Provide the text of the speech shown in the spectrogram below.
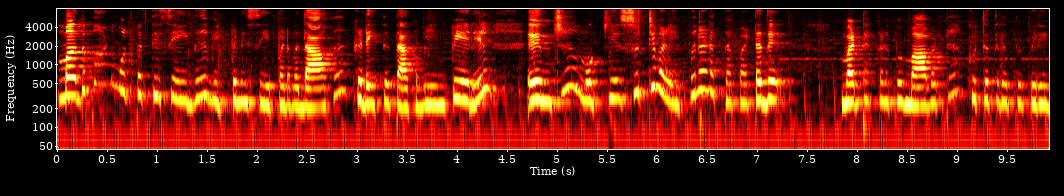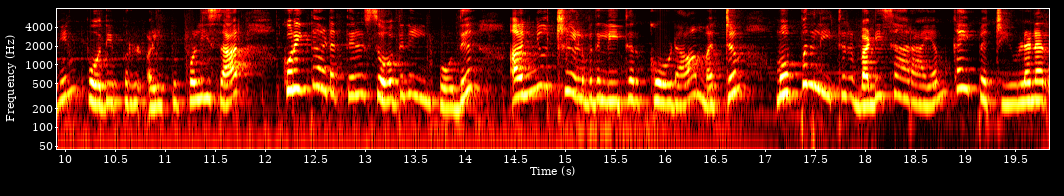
மதுபானம் உற்பத்தி செய்து விற்பனை செய்யப்படுவதாக கிடைத்த தகவலின் பேரில் இன்று முக்கிய சுற்றிவளைப்பு நடத்தப்பட்டது. மட்டக்களப்பு மாவட்ட குற்றத்தடுப்பு பிரிவின் போதைப்பொருள் ஒழிப்பு போலீசார் குறித்த இடத்தில் சோதனையின் போது அஞ்சூற்று எழுபது லிட்டர் கோடா மற்றும் முப்பது லிட்டர் வடிசாராயம் கைப்பற்றியுள்ளனர்.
